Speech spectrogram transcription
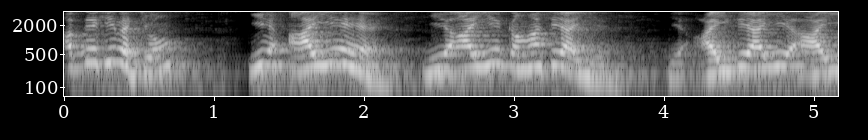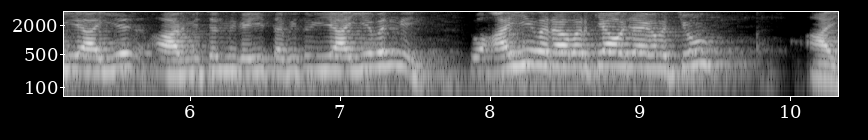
अब देखिए बच्चों, ये आइए है। ये आइए कहाँ से आई है? ये आई से आइए आइए आइए आर्मेचर में गई, तभी तो ये आइए बन गई। तो आइए बराबर क्या हो जाएगा बच्चों? आई।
